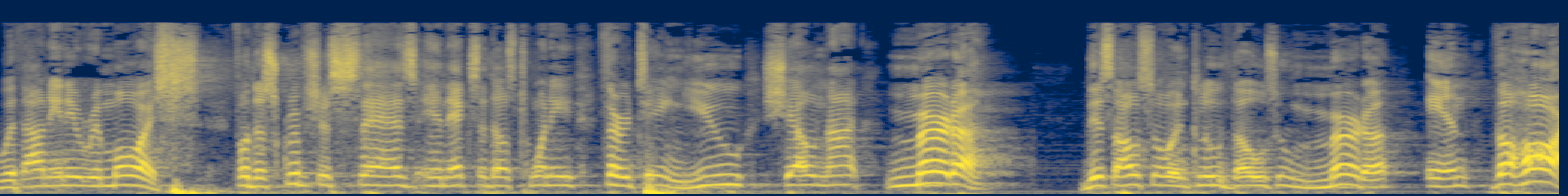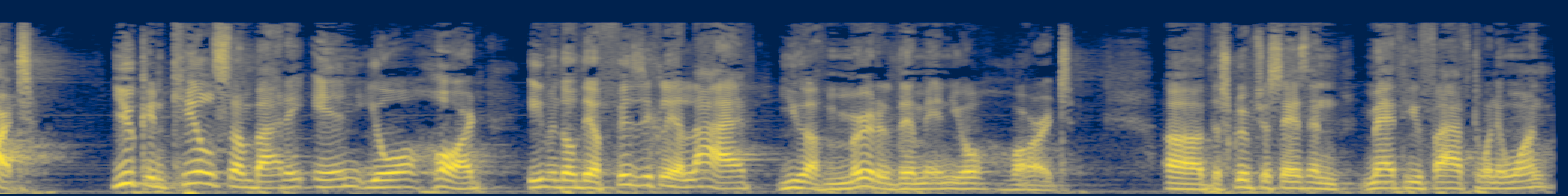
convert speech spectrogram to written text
without any remorse. For the scripture says in Exodus 20, 13, you shall not murder. This also includes those who murder in the heart. You can kill somebody in your heart, even though they're physically alive, you have murdered them in your heart. Uh, the scripture says in Matthew 5, 21,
